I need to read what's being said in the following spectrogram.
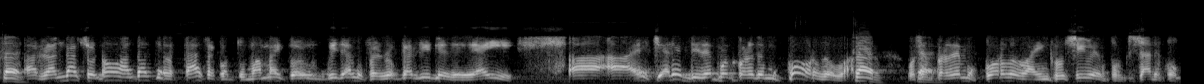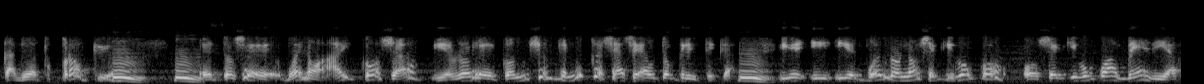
claro. A Randazo, no, andate a la casa con tu mamá y cuidar los ferrocarriles desde ahí. A, a Echaretti después perdemos Córdoba. Claro. O sea, perdemos Córdoba inclusive porque sale con candidatos propios. Mm. Mm. Entonces, bueno, hay cosas y errores de conducción que nunca se hace autocrítica. Mm. Y, el pueblo no se equivocó, o se equivocó a media,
